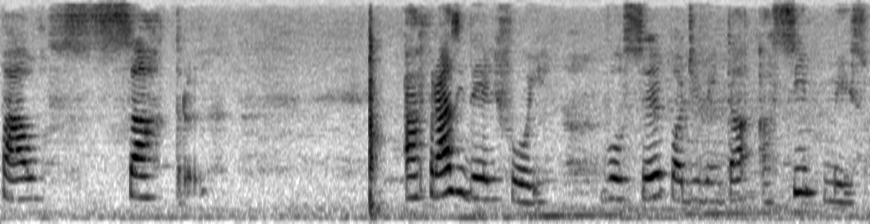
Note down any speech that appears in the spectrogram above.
Paul Sartre? A frase dele foi: Você pode inventar a si mesmo.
